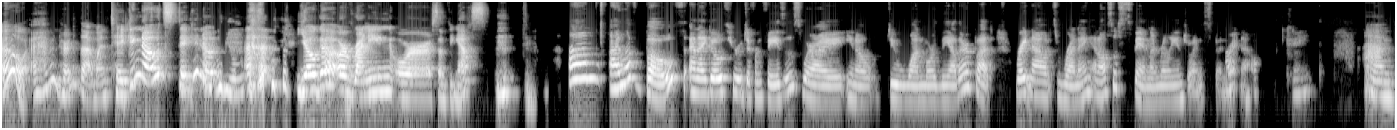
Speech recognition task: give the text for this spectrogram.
Oh, I haven't heard of that one. Taking notes, taking notes. Yoga or running or something else? Um, I love both, and I go through different phases where I, you know, do one more than the other. But right now it's running and also spin. I'm really enjoying spin right now. Great. Um,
